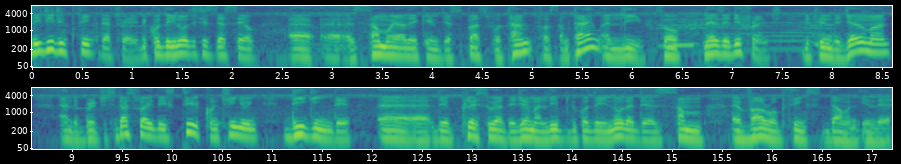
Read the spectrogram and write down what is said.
they didn't think that way because they know this is just a, uh, uh, somewhere they can just pass for time for some time and leave. So there's a difference between the German and the British. That's why they still continuing digging the uh, the place where the German lived because they know that there's some uh, valuable things down in there.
